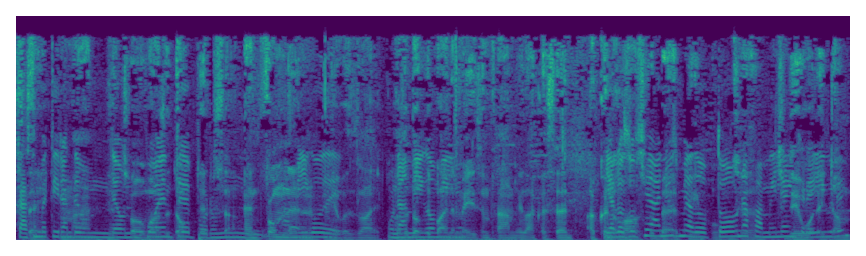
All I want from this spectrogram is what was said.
casi me tiran de un, de un 12 I was puente por un amigo de un amigo mío. Y a los have 12 asked for años me adoptó una familia increíble.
